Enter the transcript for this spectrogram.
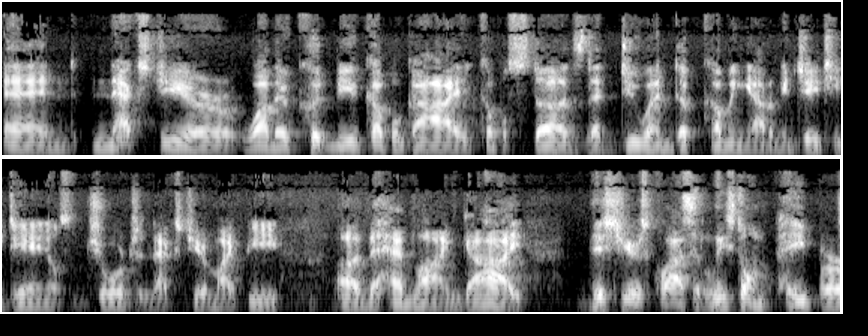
And next year, while there could be a couple guy, a couple studs that do end up coming out, I mean, JT Daniels from Georgia next year might be uh, the headline guy. This year's class, at least on paper,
